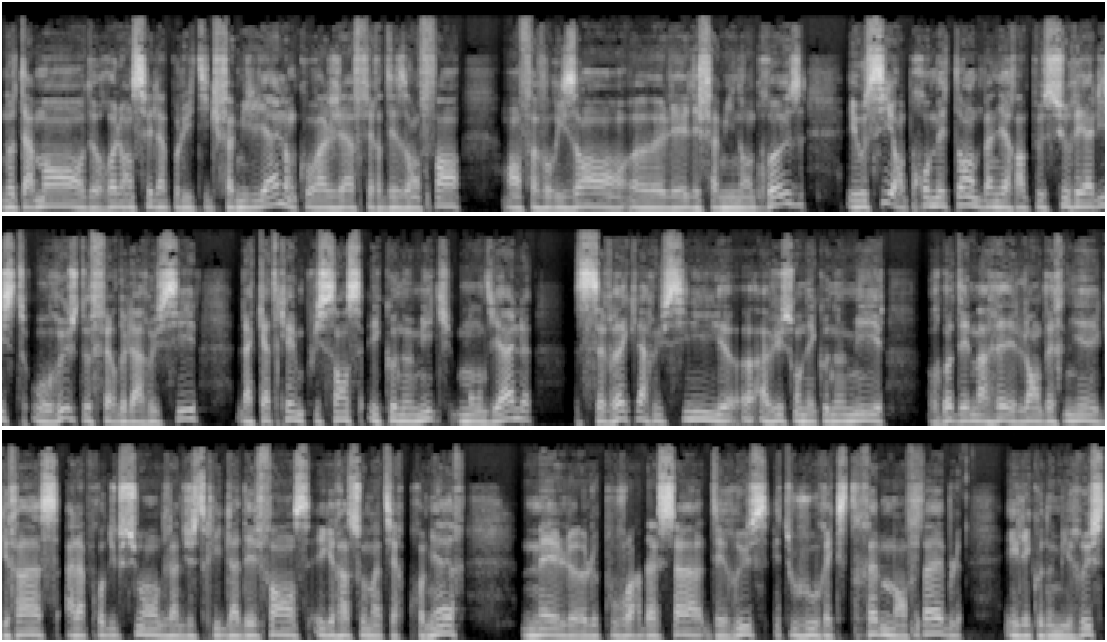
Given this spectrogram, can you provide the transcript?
notamment de relancer la politique familiale, encourager à faire des enfants en favorisant euh, les, les, familles nombreuses, et aussi en promettant de manière un peu surréaliste aux Russes de faire de la Russie la quatrième puissance économique mondiale. C'est vrai que la Russie euh, a vu son économie redémarrer l'an dernier grâce à la production de l'industrie de la défense et grâce aux matières premières, mais le, le pouvoir d'achat des Russes est toujours extrêmement faible et l'économie russe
